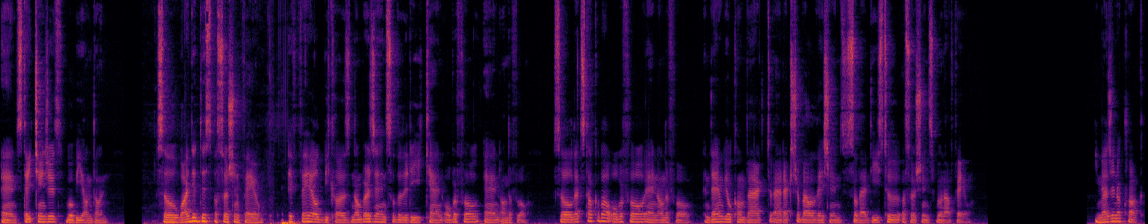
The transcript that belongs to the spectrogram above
and state changes will be undone. So why did this assertion fail? It failed because numbers and Solidity can overflow and underflow. So let's talk about overflow and underflow, and then we'll come back to add extra validations so that these two assertions will not fail. Imagine a clock.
